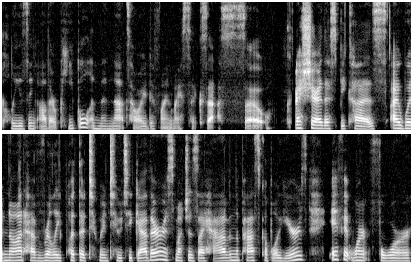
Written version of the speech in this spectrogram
pleasing other people, and then that's how I define my success. So, I share this because I would not have really put the two and two together as much as I have in the past couple of years if it weren't for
